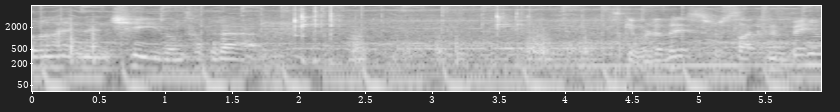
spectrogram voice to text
Right, and then cheese on top of that. Let's get rid of this recycling bin.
